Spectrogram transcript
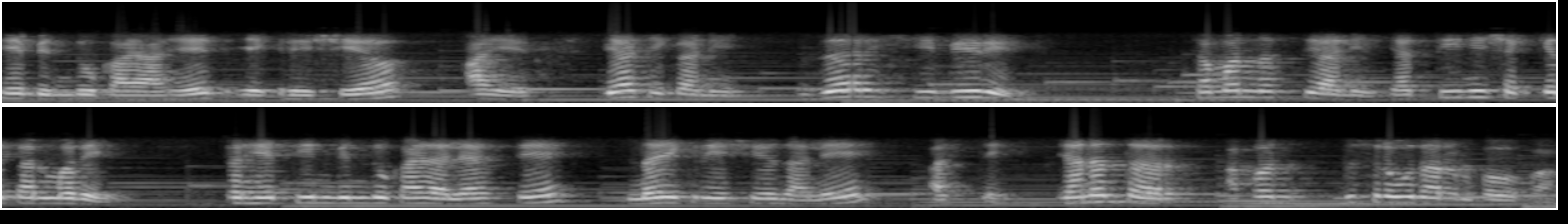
हे बिंदू काय आहेत? एक रेषीय आहेत. या ठिकाणी जर ही बेरीज समान नसती आली या तिन्ही शक्यतांमध्ये तर हे तीन बिंदू काय झाले असते? नैक रेषीय झाले असते. यानंतर आपण दुसरं उदाहरण पाहू पहा.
